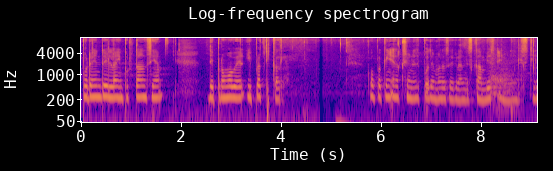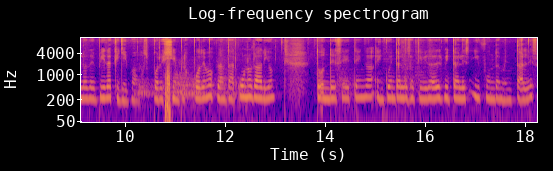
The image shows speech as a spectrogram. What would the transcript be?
Por ende, la importancia de promover y practicarlo. Con pequeñas acciones podemos hacer grandes cambios en el estilo de vida que llevamos. Por ejemplo, podemos plantar un horario donde se tenga en cuenta las actividades vitales y fundamentales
